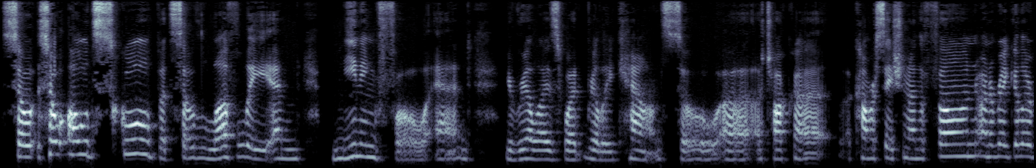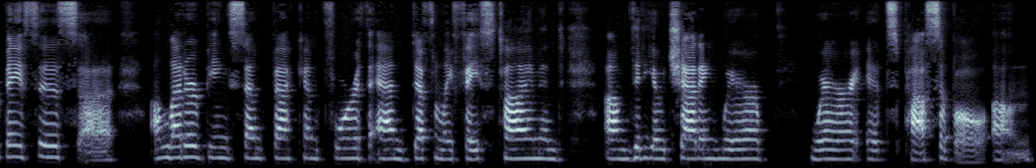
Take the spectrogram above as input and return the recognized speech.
so so old school, but so lovely and meaningful, and you realize what really counts. So uh, a talk, a, a, conversation on the phone on a regular basis. Uh, a letter being sent back and forth, and definitely FaceTime and um, video chatting where where it's possible um,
